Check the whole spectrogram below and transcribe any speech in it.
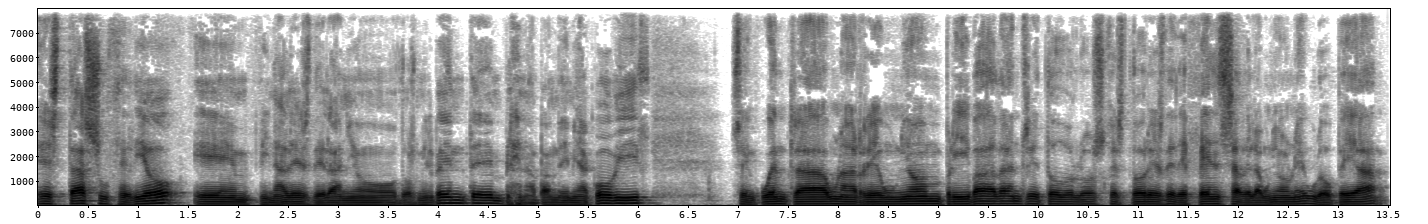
Esta sucedió en finales del año 2020, en plena pandemia COVID se encuentra una reunión privada entre todos los gestores de defensa de la Unión Europea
